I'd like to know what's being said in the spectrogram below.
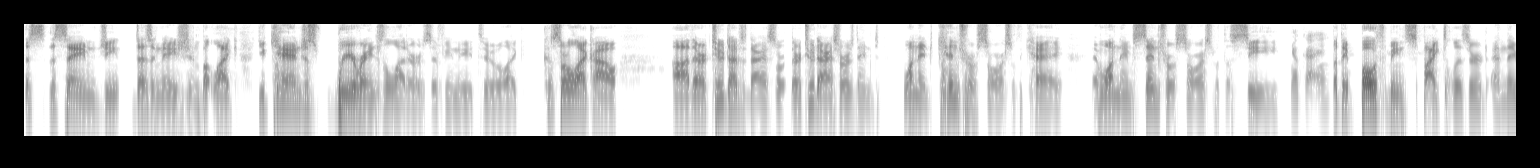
the, the same gene designation, but like you can just rearrange the letters if you need to. Like, because sort of like how uh, there are two types of dinosaur. There are two dinosaurs named one named Kentrosaurus with a K and one named Centrosaurus with a C. Okay. But they both mean spiked lizard, and they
